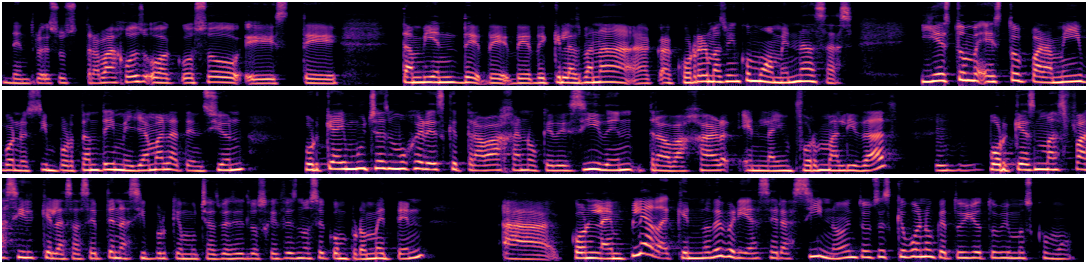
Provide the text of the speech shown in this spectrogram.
dentro de sus trabajos o acoso este, también de, de, de, que las van a, a, correr, más bien como amenazas. Y esto, esto para mí, bueno, es importante y me llama la atención porque hay muchas mujeres que trabajan o que deciden trabajar en la informalidad porque es más fácil que las acepten así porque muchas veces los jefes no se comprometen ah, con la empleada, que no debería ser así, ¿no? Entonces, qué bueno que tú y yo tuvimos como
